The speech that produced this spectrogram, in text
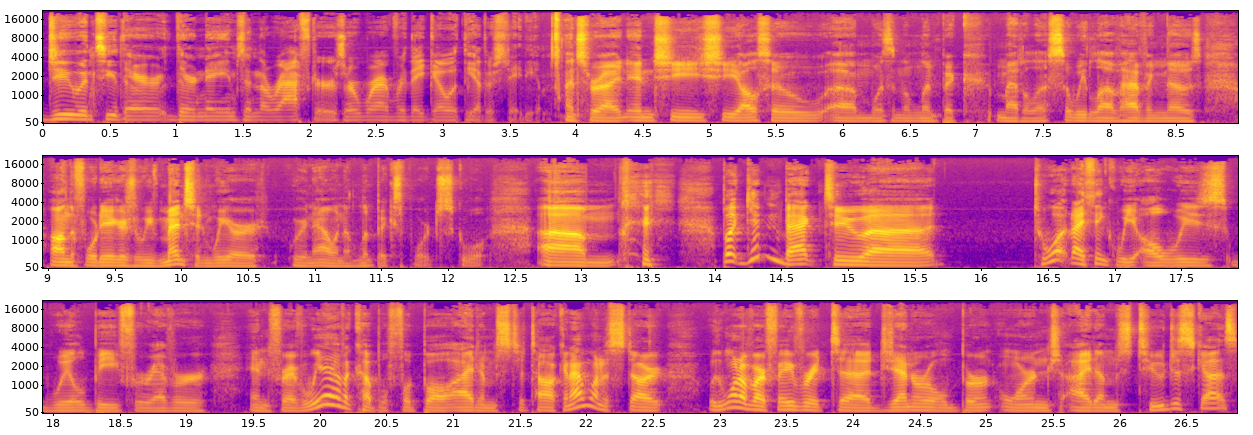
due and see their their names in the rafters or wherever they go at the other stadiums. That's right, and she she also um, was an Olympic medalist, so we love having those on the 40 acres. We've mentioned we are we're now an Olympic sports school, um, but getting back to uh, to what I think we always will be forever and forever. We have a couple football items to talk, and I want to start with one of our favorite uh, general burnt orange items to discuss,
